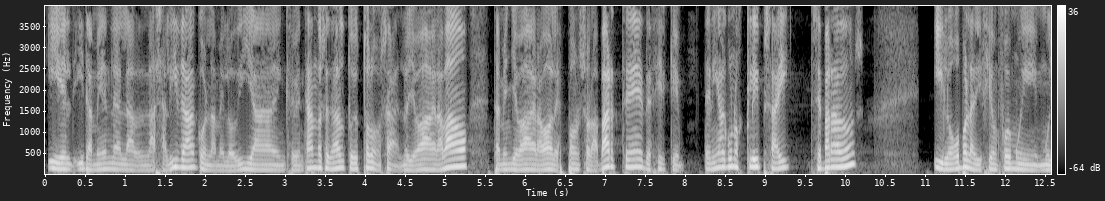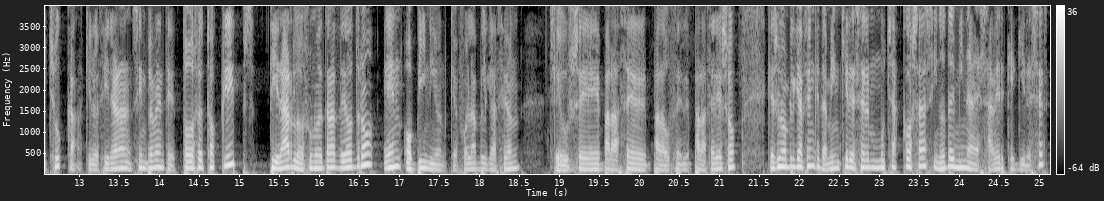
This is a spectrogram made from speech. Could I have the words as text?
Y, el, y también la, la, salida con la melodía incrementándose, tal. Todo esto, lo, o sea, lo llevaba grabado. También llevaba grabado el sponsor aparte. Es decir, que tenía algunos clips ahí separados. Y luego, pues la edición fue muy, muy chusca. Quiero decir, eran simplemente todos estos clips, tirarlos uno detrás de otro en Opinion, que fue la aplicación que usé para hacer, para, para hacer eso, que es una aplicación que también quiere ser muchas cosas y no termina de saber qué quiere ser.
